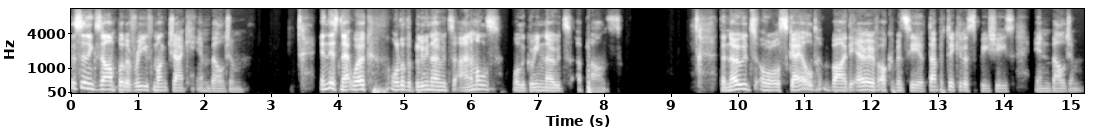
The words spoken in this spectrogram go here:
This is an example of Reeves Muntjac in Belgium. In this network, all of the blue nodes are animals, all the green nodes are plants. The nodes are all scaled by the area of occupancy of that particular species in Belgium.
